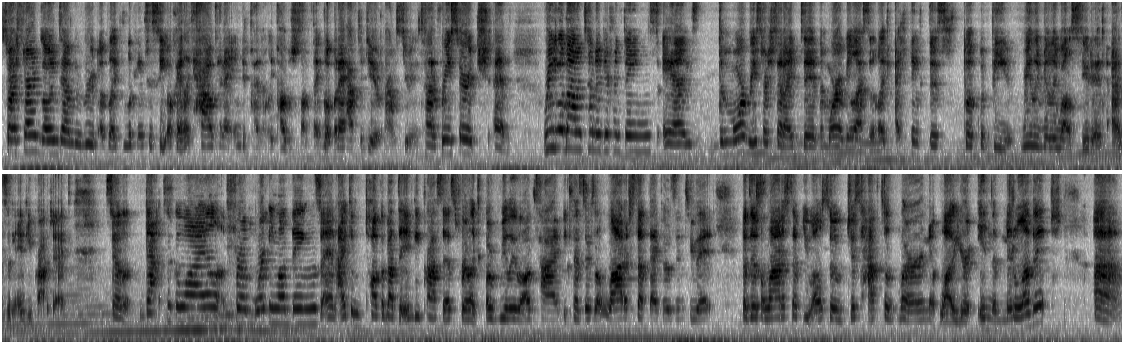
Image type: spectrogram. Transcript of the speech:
So I started going down the route of like looking to see, okay, like how can I independently publish something? What would I have to do? And I was doing a ton of research and reading about a ton of different things and the more research that I did, the more I realized that like I think this book would be really, really well suited as an indie project. So that took a while from working on things, and I can talk about the indie process for like a really long time because there's a lot of stuff that goes into it. But there's a lot of stuff you also just have to learn while you're in the middle of it. Um,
